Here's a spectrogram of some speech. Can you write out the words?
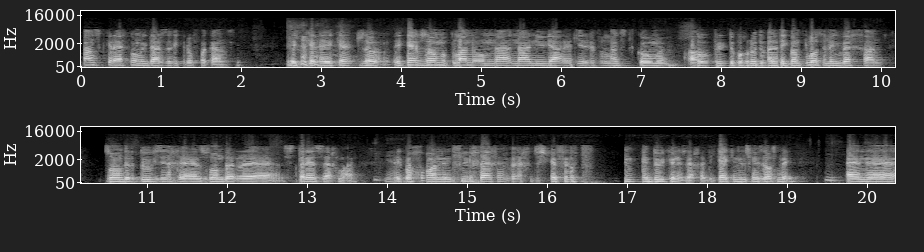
kans krijg, kom ik daar zeker op vakantie. Ik, eh, ik, heb, zo, ik heb zo mijn plannen om na, na nieuwjaar een keer even langs te komen. Hopelijk te begroeten, want ik ben plotseling weggegaan. Zonder doei zeggen en zonder eh, stress, zeg maar. Ja. Ik ben gewoon in het vliegtuig en weg. Dus ik heb veel en doei kunnen zeggen. Die kijken misschien zelfs mee. En eh,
